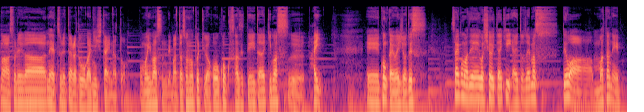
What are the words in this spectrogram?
まあそれがね釣れたら動画にしたいなと思いますんでまたその時は報告させていただきます。はい。えー今回は以上です。最後までご視聴いただきありがとうございます。では、またね。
